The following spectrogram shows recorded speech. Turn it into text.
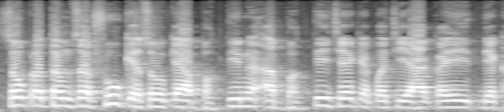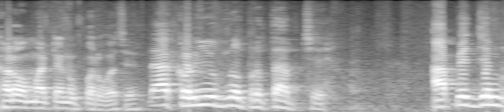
સૌપ્રથમ સર શું કહેશો કે આ ભક્તિને આ ભક્તિ છે કે પછી આ કંઈ દેખાડવા માટેનું પર્વ છે? આ કળિયુગનો પ્રતાપ છે. આપે જેમ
